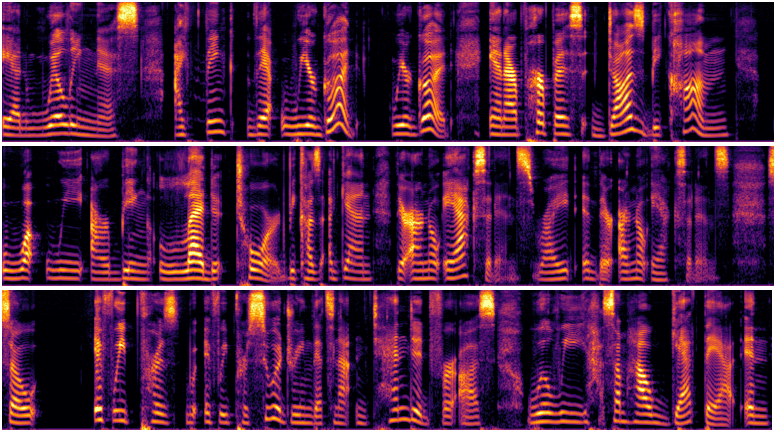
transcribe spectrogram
and willingness, I think that we're good. We're good. And our purpose does become what we are being led toward because again there are no accidents right and there are no accidents so if we pres- if we pursue a dream that's not intended for us, will we somehow get that? And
